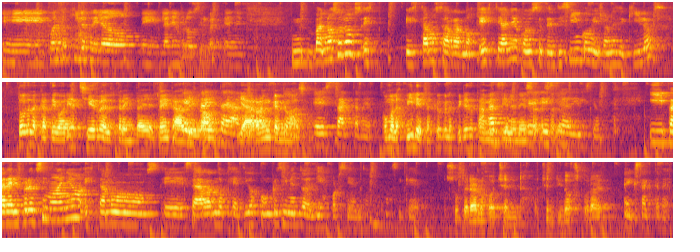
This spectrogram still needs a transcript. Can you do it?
Eh, ¿Cuántos kilos de helado eh, planean producir para este año? Mm, nosotros estamos cerrando este año con 75 millones de kilos. Toda la categoría cierra el 30, el 30 de abril, y arranca en marzo. Exactamente. Como las piletas, creo que las piletas también tienen esa, e-, esa división. Y para el próximo año estamos eh, cerrando objetivos con un crecimiento del 10%. Así que superar los 80, 82 por ahí. Exactamente.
